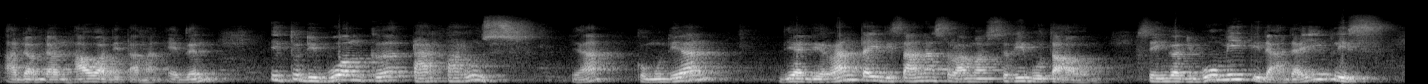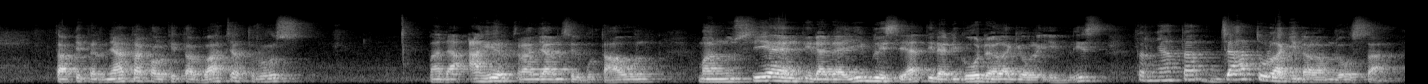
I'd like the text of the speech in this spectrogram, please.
Adam dan Hawa di Taman Eden itu dibuang ke Tartarus ya kemudian dia dirantai di sana selama seribu tahun sehingga di bumi tidak ada iblis. Tapi ternyata kalau kita baca terus pada akhir kerajaan seribu tahun manusia yang tidak ada iblis ya tidak digoda lagi oleh iblis ternyata jatuh lagi dalam dosa.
